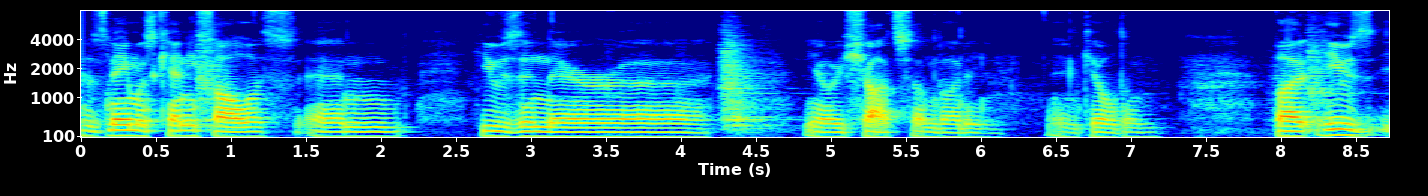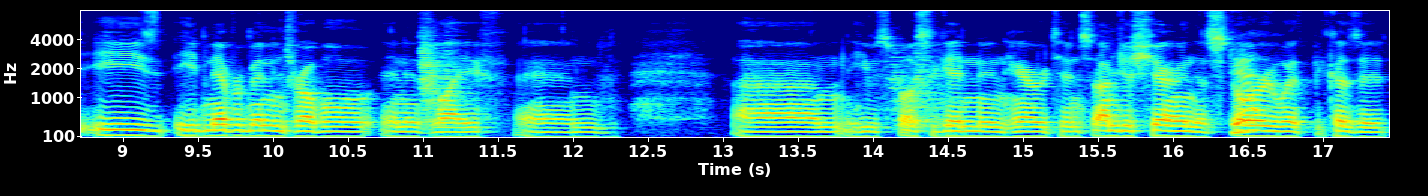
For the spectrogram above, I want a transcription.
his name was Kenny Solis and he was in there, uh, you know, he shot somebody and killed him, but he was he's he'd never been in trouble in his life and. Um, he was supposed to get an inheritance. I'm just sharing this story with because it.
